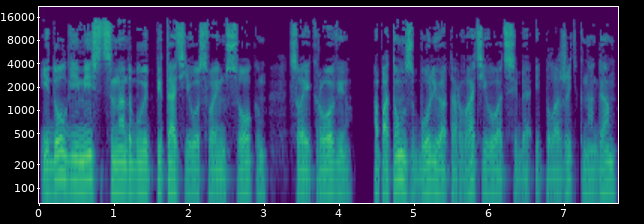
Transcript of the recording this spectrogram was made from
И долгие месяцы надо будет питать его своим соком, своей кровью, а потом с болью оторвать его от себя и положить к ногам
